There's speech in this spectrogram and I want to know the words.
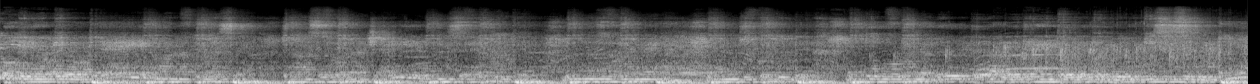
Okay, okay, okay, mana tulis Jangan sebenarnya cari yang bisa aku Luna sebenarnya yang juga gede Itu orangnya dete, ada yang terletak Biologi sisi sebutnya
